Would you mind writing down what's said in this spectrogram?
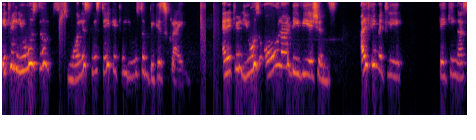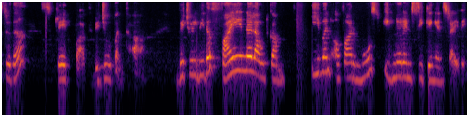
It will use the smallest mistake, it will use the biggest crime, and it will use all our deviations, ultimately taking us to the straight path, Viju Pantha, which will be the final outcome even of our most ignorant seeking and striving.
